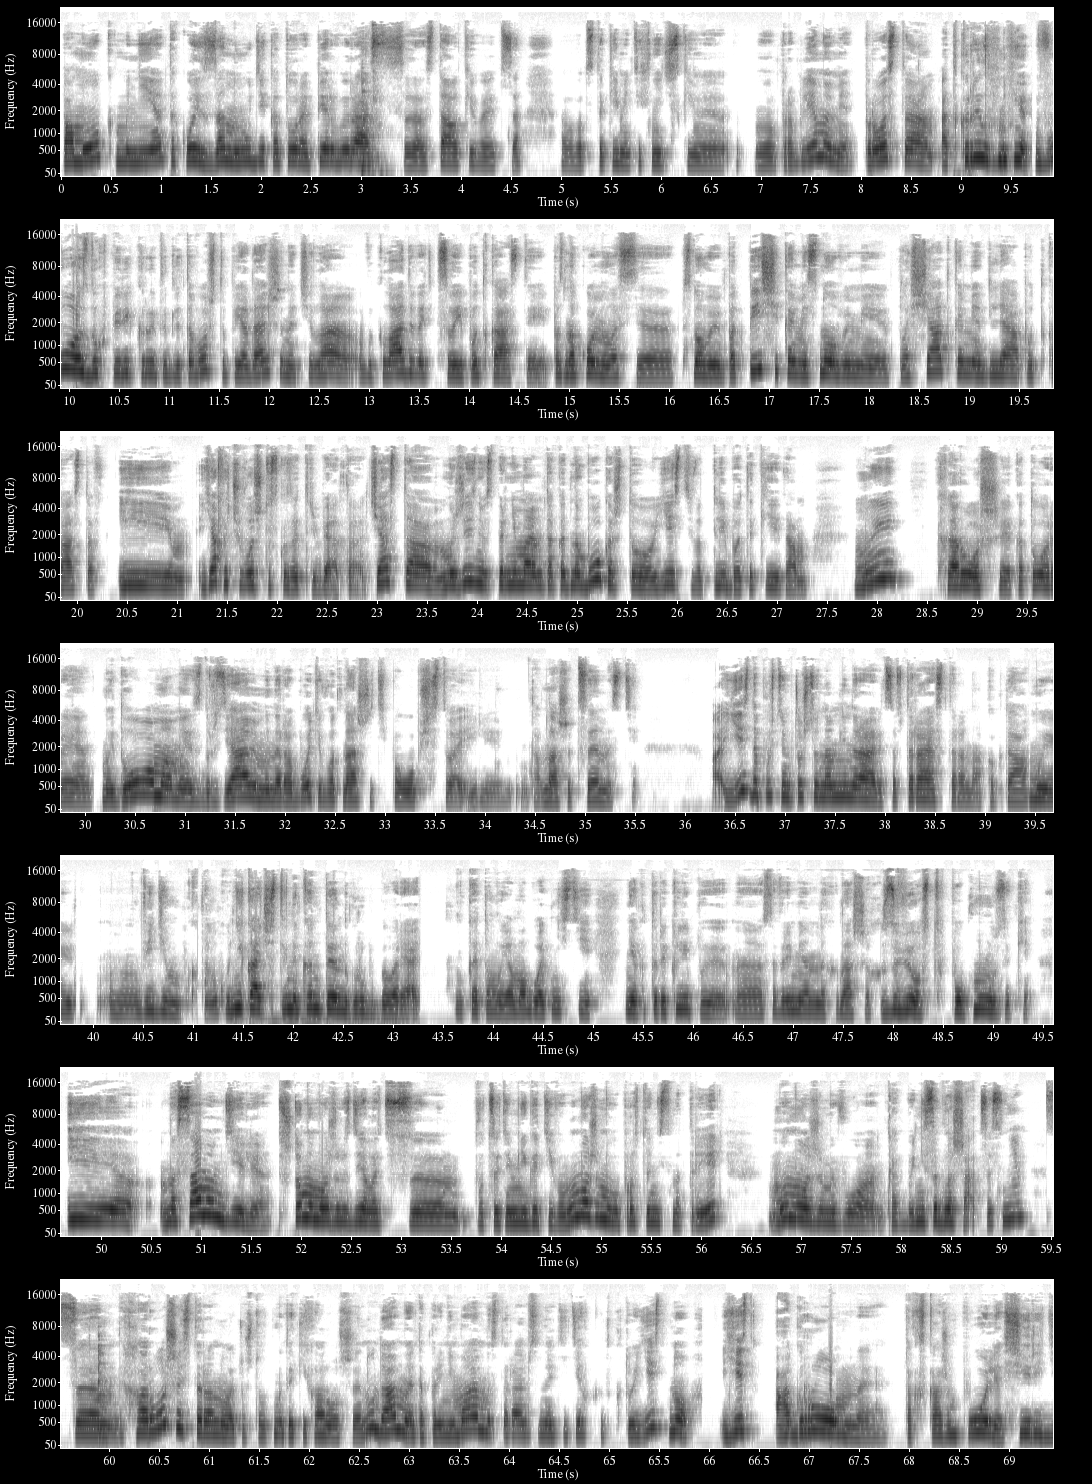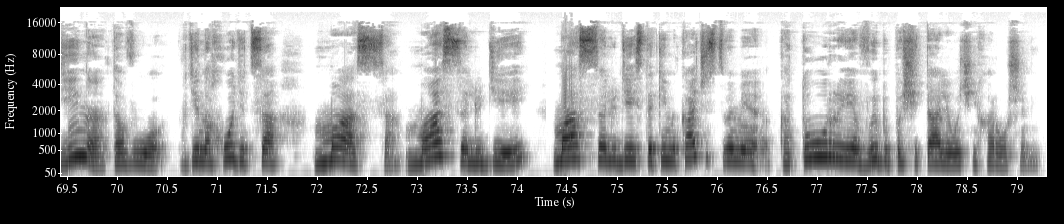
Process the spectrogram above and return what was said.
помог мне, такой зануде, которая первый раз э, сталкивается вот с такими техническими э, проблемами, просто открыл мне воздух перекрытый для того, чтобы я дальше начала выкладывать свои подкасты. Познакомилась э, с новыми подписчиками, с новыми площадками для подкастов. И я хочу вот что сказать, ребята. Часто мы жизнь воспринимаем так однобоко, что есть вот либо такие там мы, хорошие, которые мы дома, мы с друзьями, мы на работе, вот наше типа общество или там наши ценности. А есть, допустим, то, что нам не нравится, вторая сторона, когда мы видим ну, некачественный контент, грубо говоря. К этому я могу отнести некоторые клипы э, современных наших звезд поп-музыки. И на самом деле, что мы можем сделать с, вот с этим негативом? Мы можем его просто не смотреть, мы можем его как бы не соглашаться с ним. С хорошей стороной, то, что вот мы такие хорошие, ну да, мы это принимаем, мы стараемся найти тех, кто есть, но есть огромное, так скажем, поле, середина того, где находится масса, масса людей, масса людей с такими качествами, которые вы бы посчитали очень хорошими.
